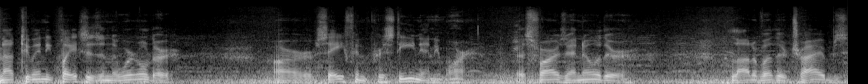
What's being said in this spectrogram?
Not too many places in the world are are safe and pristine anymore. As far as I know, there are a lot of other tribes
